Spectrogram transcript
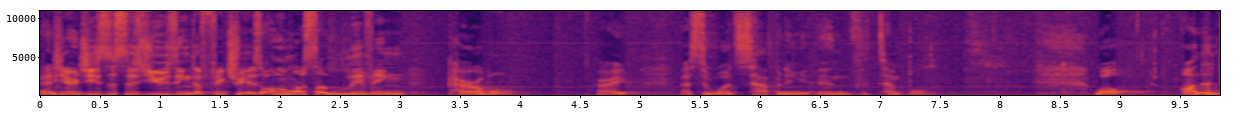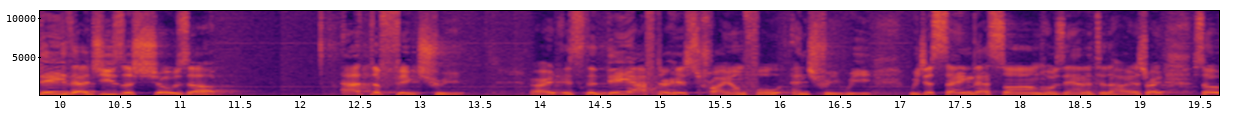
And here Jesus is using the fig tree as almost a living parable, right, as to what's happening in the temple. Well, on the day that Jesus shows up at the fig tree, all right, it's the day after his triumphal entry. We, we just sang that song, Hosanna to the highest, right? So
